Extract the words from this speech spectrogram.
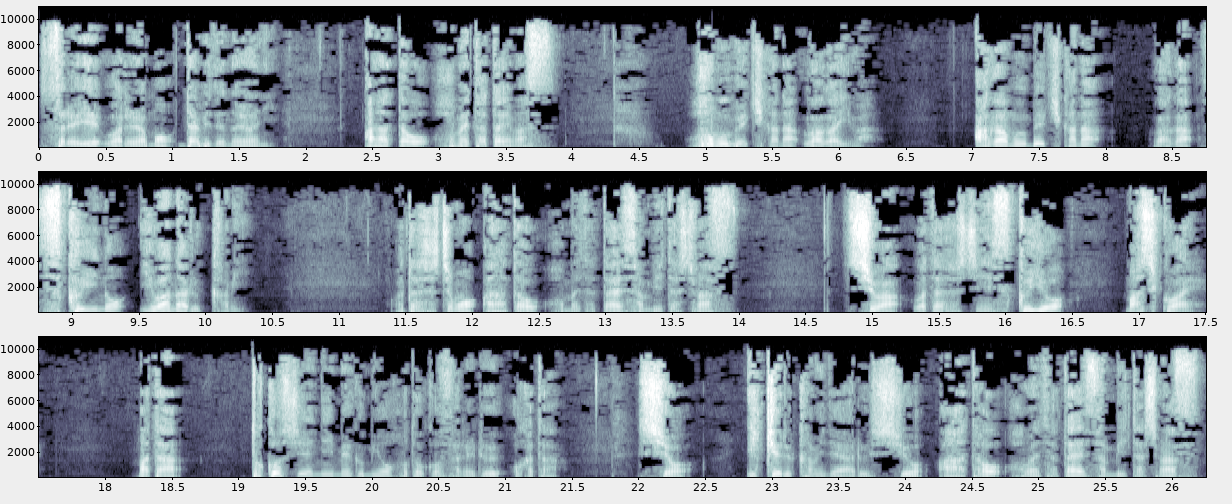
それゆえ我らもダビデのようにあなたを褒めたたえます。褒むべきかな我が岩。崇むべきかな我が救いの岩なる神。私たちもあなたを褒めたたえ賛美いたします。主は私たちに救いを増し加え、また、常しえに恵みを施されるお方。主よ、生ける神である主よ、あなたを褒めたたえ賛美いたします。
